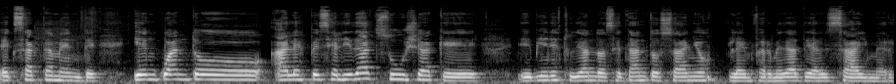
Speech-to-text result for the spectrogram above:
exactamente. Y en cuanto a la especialidad suya que eh, viene estudiando hace tantos años la enfermedad de Alzheimer,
